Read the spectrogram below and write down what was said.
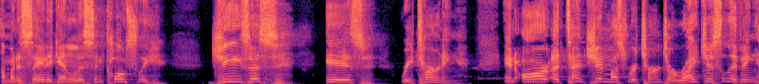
I'm going to say it again. Listen closely. Jesus is returning and our attention must return to righteous living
